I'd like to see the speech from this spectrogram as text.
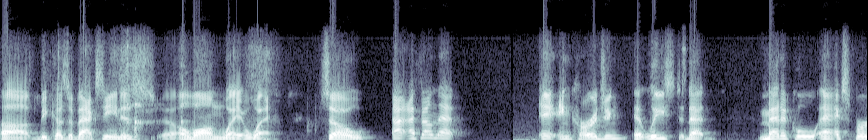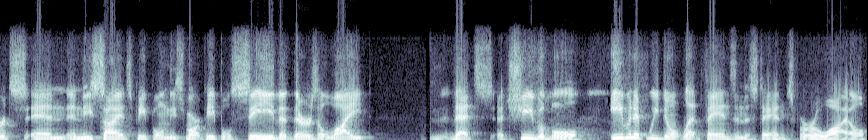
uh, because a vaccine is a long way away. So I, I found that encouraging, at least that medical experts and, and these science people and these smart people see that there's a light that's achievable, even if we don't let fans in the stands for a while,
